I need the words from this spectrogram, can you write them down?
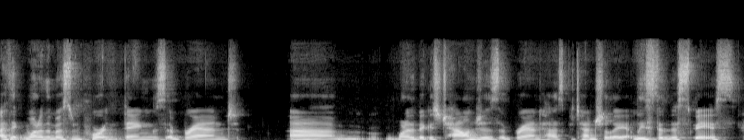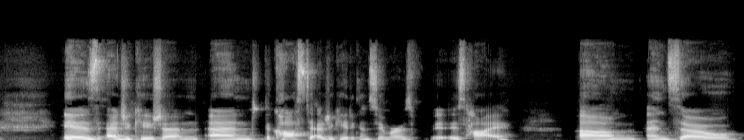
I think one of the most important things a brand, um, one of the biggest challenges a brand has potentially, at least in this space, is education, and the cost to educate a consumer is, is high. Um, and so,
